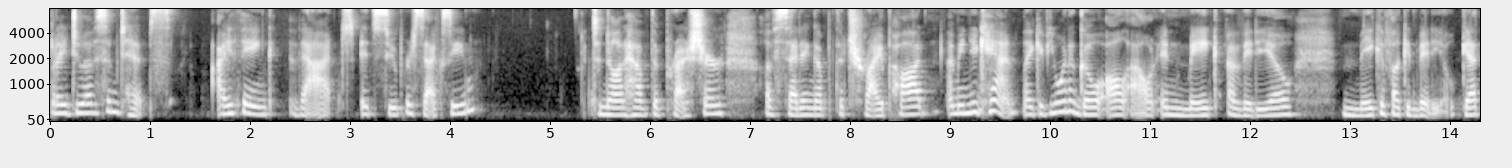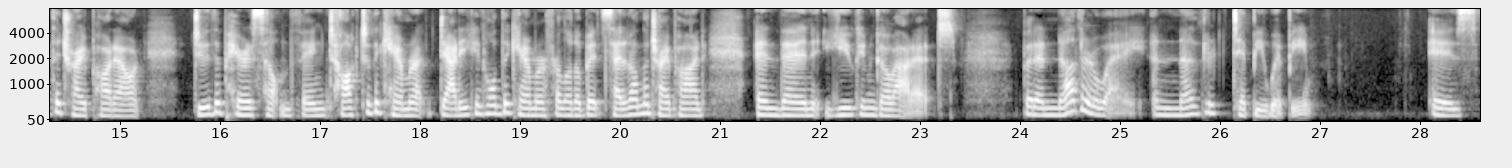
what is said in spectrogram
But I do have some tips I think that it's super sexy to not have the pressure of setting up the tripod. I mean, you can. Like, if you want to go all out and make a video, make a fucking video. Get the tripod out, do the Paris Hilton thing, talk to the camera. Daddy can hold the camera for a little bit, set it on the tripod, and then you can go at it. But another way, another tippy whippy, is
